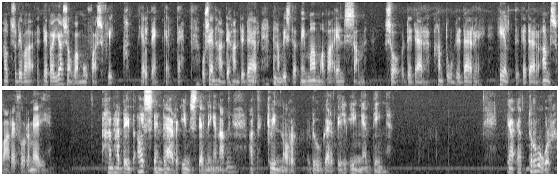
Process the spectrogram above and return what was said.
Alltså det var, det var jag som var morfars flicka helt enkelt. Och sen hade han det där, när han visste att min mamma var ensam, så det där, han tog det där helt det där ansvaret för mig. Han hade inte alls den där inställningen att, mm. att kvinnor duger till ingenting. Jag, jag tror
